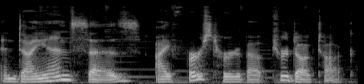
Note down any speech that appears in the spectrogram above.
And Diane says, I first heard about Pure Dog Talk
